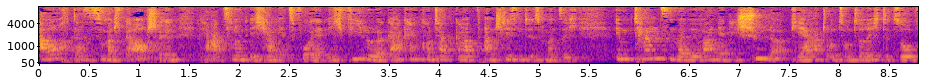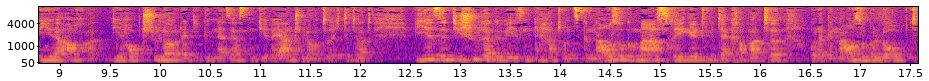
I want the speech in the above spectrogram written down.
auch, das ist zum Beispiel auch schön, der Axel und ich haben jetzt vorher nicht viel oder gar keinen Kontakt gehabt. Anschließend ist man sich im Tanzen, weil wir waren ja die Schüler. Pierre hat uns unterrichtet, so wie er auch die Hauptschüler oder die Gymnasiasten, die Realschüler unterrichtet hat. Wir sind die Schüler gewesen. Er hat uns genauso gemaßregelt mit der Krawatte oder genauso gelobt.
